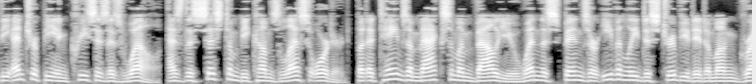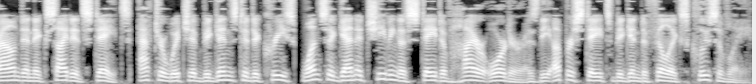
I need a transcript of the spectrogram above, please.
the entropy increases as well, as the system becomes less ordered, but attains a maximum value when the spins are evenly distributed among ground and excited states, after which it begins to decrease, once again achieving a state of higher order as the upper states begin to fill exclusively.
